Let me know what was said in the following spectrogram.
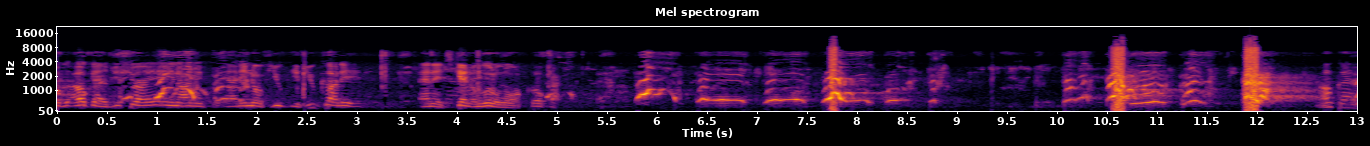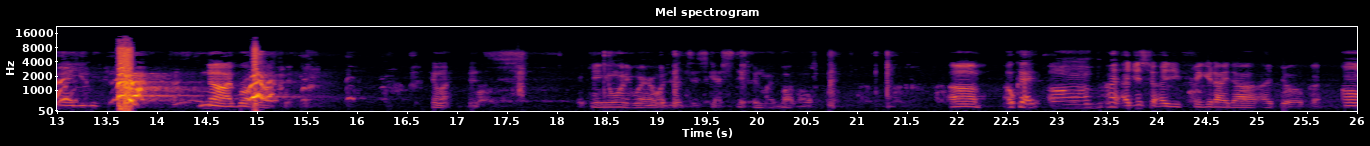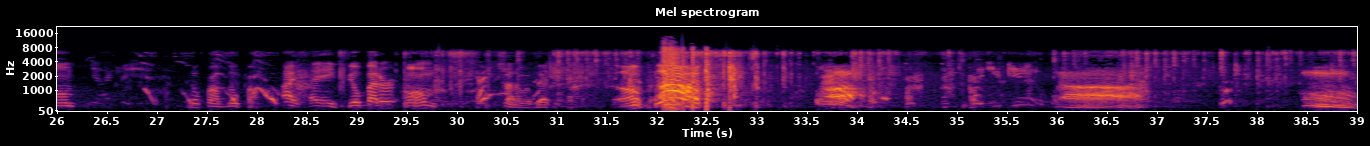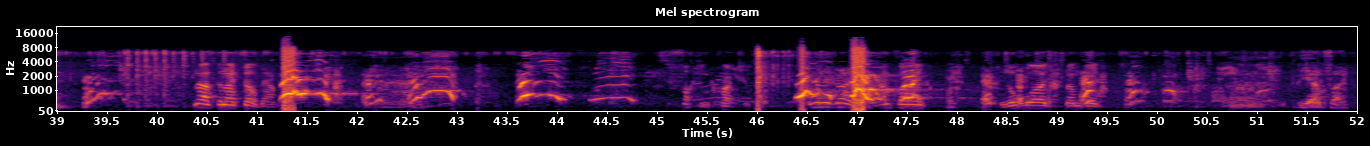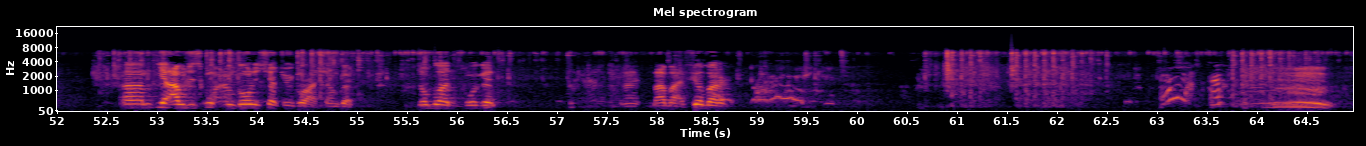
Okay, okay, just sure. You know, I didn't, I didn't know if you if you cut it and it's getting a little long. Okay. Okay, now you. No, I brought it. Come on, it's. I can't go anywhere. Is this guy stiff in my butthole? Um. Okay. Um. I, I just I figured I'd uh I'd do okay. Um. No problem. No problem. I I feel better. Um. Son of a bitch. Um. Ah! Ah! What'd you do? Ah! Mm. Nothing. I fell down. It's fucking crutches. I'm gonna drive. I'm fine. No blood. I'm good. Yeah, I'm fine. Um, yeah, I was just. I'm going to shut your garage. I'm good. No blood. We're good. Bye bye. Feel better. Mm.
